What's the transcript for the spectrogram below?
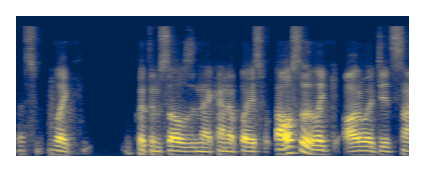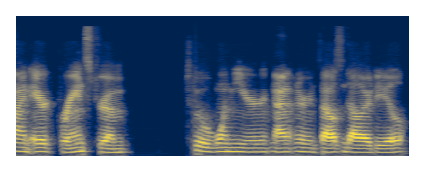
That's like put themselves in that kind of place. Also, like Ottawa did sign Eric Brannstrom to a one year, nine hundred thousand dollar deal.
